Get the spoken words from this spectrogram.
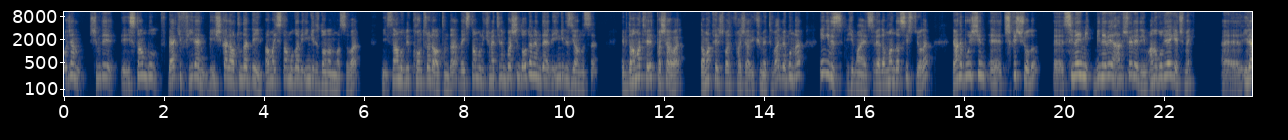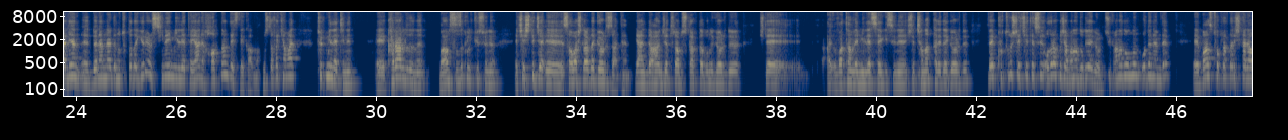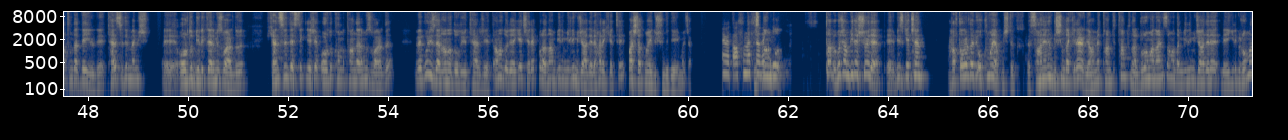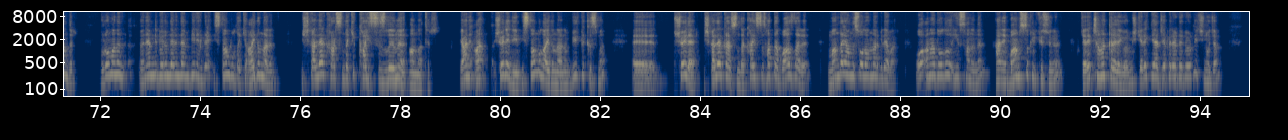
Hocam şimdi e, İstanbul belki fiilen bir işgal altında değil ama İstanbul'da bir İngiliz donanması var. İstanbul bir kontrol altında ve İstanbul hükümetinin başında o dönemde bir İngiliz yanlısı e, bir damat Ferit Paşa var. Damat Ferit Paşa hükümeti var ve bunlar İngiliz himayesi veya da mandası istiyorlar. Yani bu işin e, çıkış yolu e, Siney bir nevi hani şöyle diyeyim Anadolu'ya geçmek. E, ilerleyen e, dönemlerde nutukta da görüyoruz Siney millete yani halktan destek almak. Mustafa Kemal Türk milletinin e, kararlılığını, bağımsızlık ülküsünü e, çeşitli e, savaşlarda gördü zaten. Yani daha önce Trablusgarp'ta bunu gördü, işte vatan ve millet sevgisini işte Çanakkale'de gördü. Ve kurtuluş reçetesi olarak hocam Anadolu'ya gördü. Çünkü Anadolu'nun o dönemde e, bazı topraklar işgal altında değildi. Ters edilmemiş e, ordu birliklerimiz vardı. Kendisini destekleyecek ordu komutanlarımız vardı. Ve bu yüzden Anadolu'yu tercih etti. Anadolu'ya geçerek buradan bir milli mücadele hareketi başlatmayı düşündü diyeyim hocam. Evet aslında sıradaki... İstanbul, tabii hocam bir de şöyle, e, biz geçen haftalarda bir okuma yapmıştık. E, sahnenin dışındakiler diye Ahmet Hamdi Tanpınar. Bu roman aynı zamanda milli mücadele ile ilgili bir romandır. Bu romanın önemli bölümlerinden birinde İstanbul'daki aydınların işgaller karşısındaki kayıtsızlığını anlatır. Yani şöyle diyeyim, İstanbul aydınlarının büyük bir kısmı e, şöyle işgaller karşısında kayıtsız hatta bazıları manda yanlısı olanlar bile var. O Anadolu insanının hani bağımsızlık ülküsünü gerek Çanakkale'de görmüş gerek diğer cephelerde gördüğü için hocam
